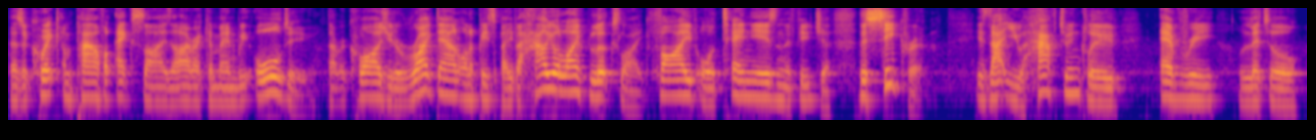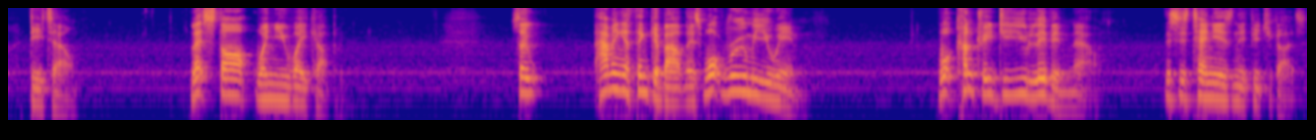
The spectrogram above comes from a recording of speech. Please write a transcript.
There's a quick and powerful exercise that I recommend we all do that requires you to write down on a piece of paper how your life looks like five or ten years in the future. The secret is that you have to include every little detail. Let's start when you wake up. So, having a think about this, what room are you in? What country do you live in now? This is 10 years in the future, guys.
